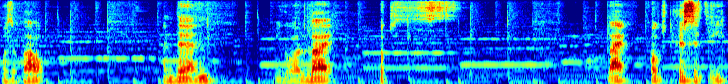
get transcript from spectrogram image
was about. And then you got a light light Toxtricity.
